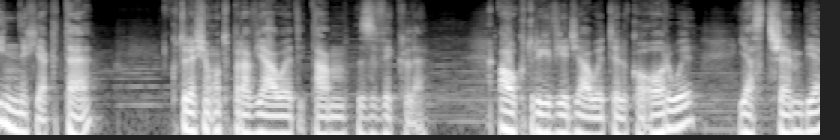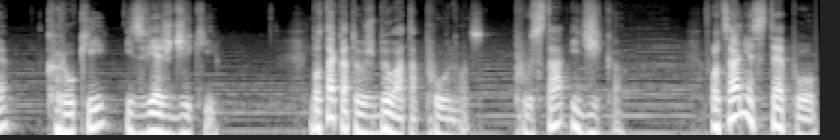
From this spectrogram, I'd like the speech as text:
innych jak te, które się odprawiały tam zwykle, a o których wiedziały tylko orły, jastrzębie, kruki i zwierz dziki. Bo taka to już była ta północ, pusta i dzika. W oceanie stepu,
